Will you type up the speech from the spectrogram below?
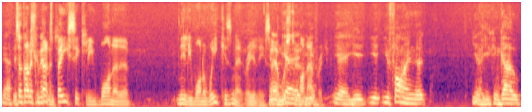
yeah. It's so that's, that's basically one a nearly one a week, isn't it? Really? So Yeah, Worcester- on yeah, average. Yeah, you, you, you find that, you know, you can go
